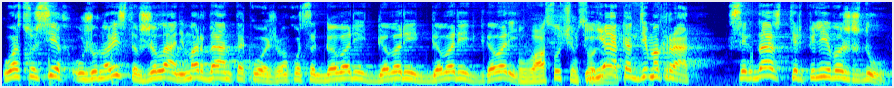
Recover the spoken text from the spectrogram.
У вас у всех, у журналистов желание, Мардан такой же. Вам хочется говорить, говорить, говорить, говорить. У вас учимся. И я, как демократ, всегда терпеливо жду.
